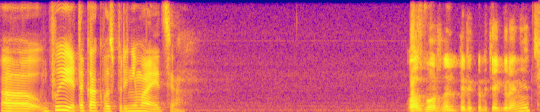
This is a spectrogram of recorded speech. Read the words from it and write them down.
Вы это как воспринимаете? Возможно ли перекрытие границ?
